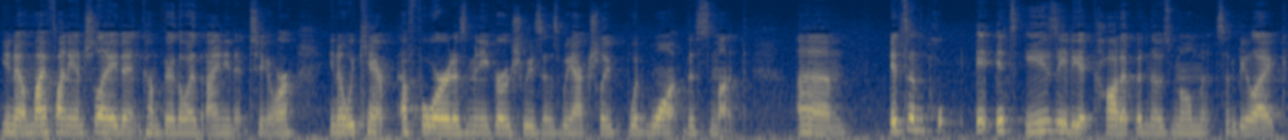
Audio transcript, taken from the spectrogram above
you know my financial aid didn't come through the way that i need it to or you know we can't afford as many groceries as we actually would want this month um, it's important it, it's easy to get caught up in those moments and be like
